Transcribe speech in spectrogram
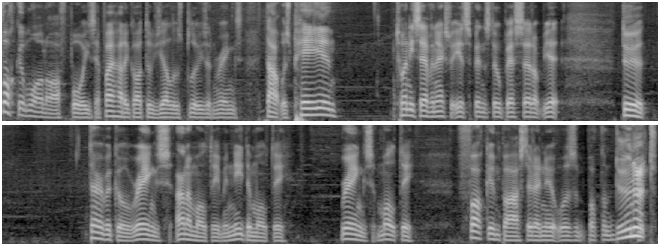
Fucking one off, boys. If I had got those yellows, blues, and rings, that was paying. 27x with 8 spins, still best setup yet. Dude. There we go. Rings and a multi. We need the multi. Rings, multi. Fucking bastard. I knew it wasn't fucking doing it.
